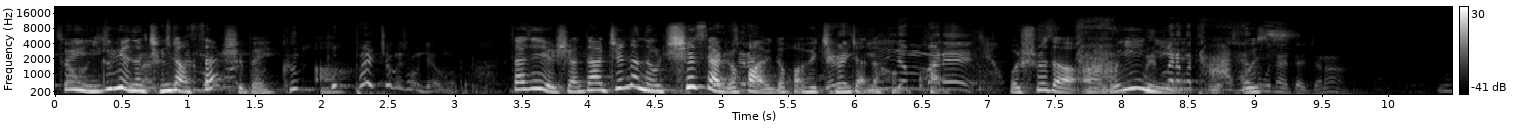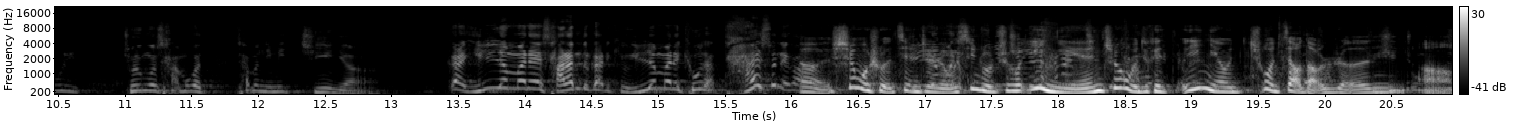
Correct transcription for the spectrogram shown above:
所以一个月能成长三十倍大家也是大家真的能吃下这话语的话会成长的很快我说的啊我一年呃生物是我见证人我信主之后一年之后我就可以一年之后教导人啊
